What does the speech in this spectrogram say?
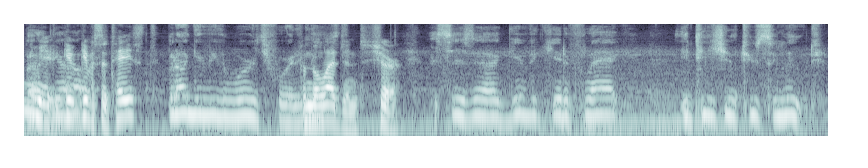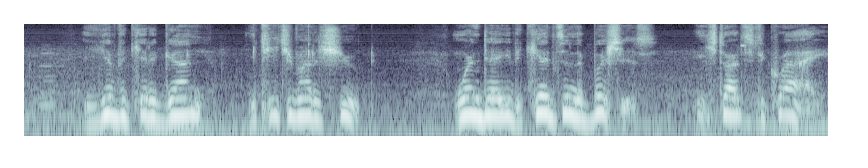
Give, me, give, give us a taste But I'll give you the words for it. from the It- legend. Sure. It says, uh, give the kid a flag, you teach him to salute. You give the kid a gun, you teach him how to shoot. One day, the kid's in the bushes. He starts to cry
